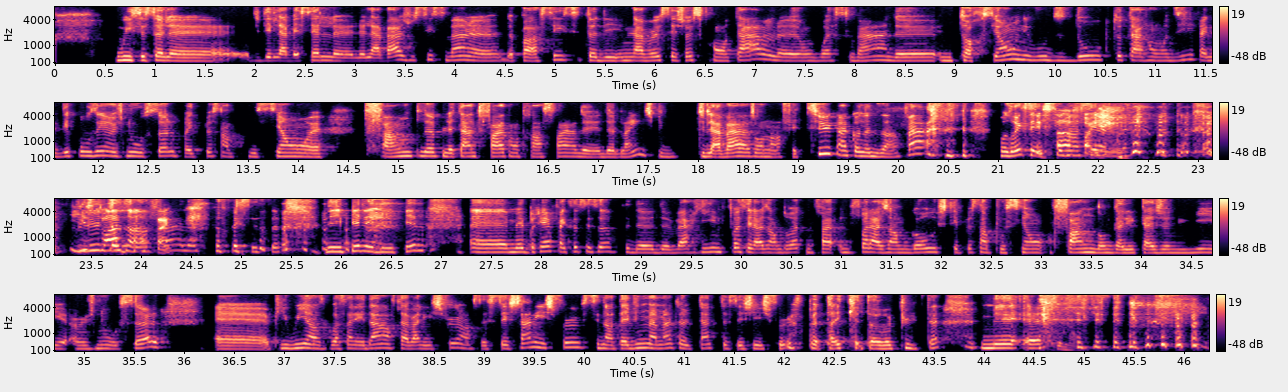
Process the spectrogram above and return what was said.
oui, c'est ça, le vider de la vaisselle, le, lavage aussi, souvent de passer, si tu as une laveuse sécheuse frontale, euh, on voit souvent de, une torsion au niveau du dos, tout arrondi. Fait que déposer un genou au sol pour être plus en position euh, fente, là, le temps de faire ton transfert de, de linge. Puis du lavage, on en fait-tu quand on a des enfants? on dirait que c'est exponentiel. L'histoire d'enfants. oui, c'est ça. Des piles et des piles. Euh, mais bref, ça, c'est ça. C'est de, varier. Une fois, c'est la jambe droite. Une fois, la jambe gauche, tu es plus en position fente, donc d'aller t'agenouiller un genou au sol. Euh, puis oui, en se brossant les dents, en se lavant les cheveux, en se séchant les cheveux. Si dans ta vie de maman, tu as le temps de te sécher les cheveux, peut-être que tu n'auras plus le temps. Mais, euh,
